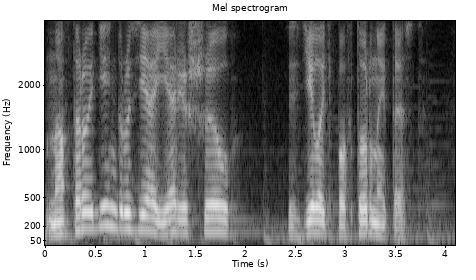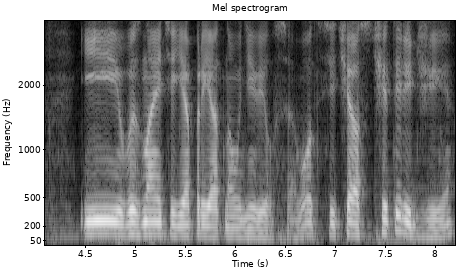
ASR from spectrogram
На второй день, друзья, я решил сделать повторный тест. И вы знаете, я приятно удивился. Вот сейчас 4G,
